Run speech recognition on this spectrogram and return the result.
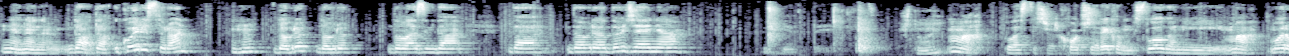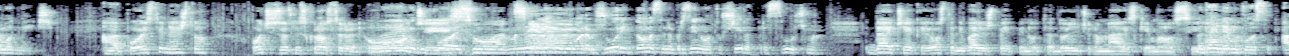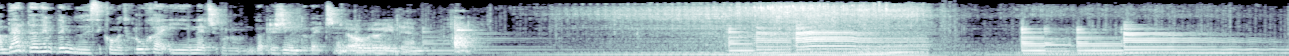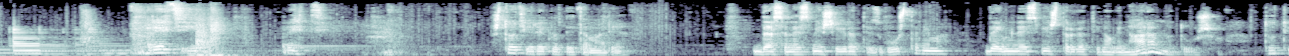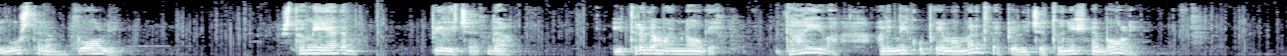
Ne, ne, ne. Da, da. U koji restoran? Mhm. Dobro, dobro. Dolazim, da. Da, dobro, doviđenja. Što je? Ma, plastičar hoće reklamni slogan i ma, moram odmah ići. A pojesti nešto? Oči su ti skroz crvene. ne mogu pojesti, ma ne, ne mogu, moram žurit, doma se na brzinu otuširat, presvuć, ma. Daj, čekaj, ostani bar još pet minuta. Donijet ću nam nariske i malo Ma sira. daj, ne mogu ostati. Ali daj, daj, daj mi donesi komad kruha i nečeg ono, da preživim do večera. Dobro, idem. Što ti je rekla teta Marija? Da se ne smiješ igrati s gušterima, da im ne smiješ trgati noge. Naravno, dušo, to ti guštera boli. Što mi jedemo? Piliće, da. I trgamo im noge. Da, Iva, ali mi kupujemo mrtve piliće, to njih ne boli.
